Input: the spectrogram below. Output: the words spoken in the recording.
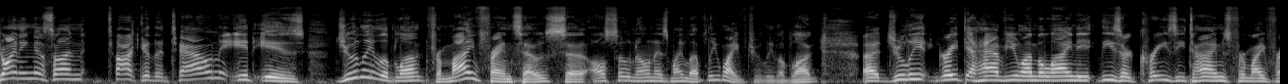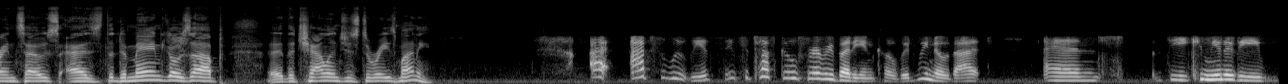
Joining us on Talk of the Town, it is Julie LeBlanc from my friend's house, uh, also known as my lovely wife, Julie LeBlanc. Uh, Julie, great to have you on the line. These are crazy times for my friend's house. As the demand goes up, uh, the challenge is to raise money. Absolutely, it's it's a tough go for everybody in COVID. We know that, and the community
